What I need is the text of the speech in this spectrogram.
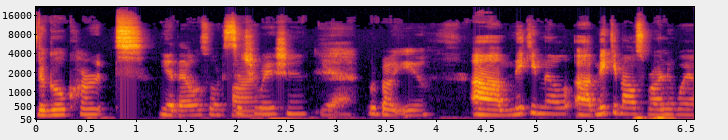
the go karts Yeah, those were fun. situation. Yeah. What about you? Um, Mickey Mouse, uh, Mickey Mouse Runaway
